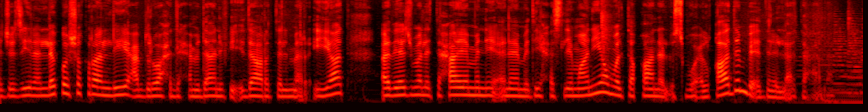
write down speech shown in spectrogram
جزيلا لك وشكرا لعبد الواحد الحمداني في إدارة المرئيات. هذه أجمل التحايا مني أنا مديحة سليمانية وملتقانا الأسبوع القادم بإذن الله تعالى.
